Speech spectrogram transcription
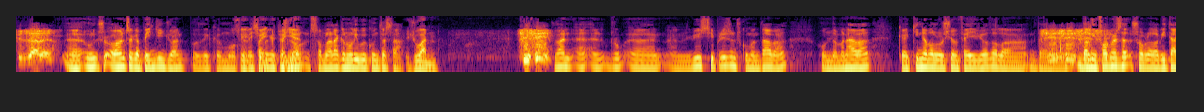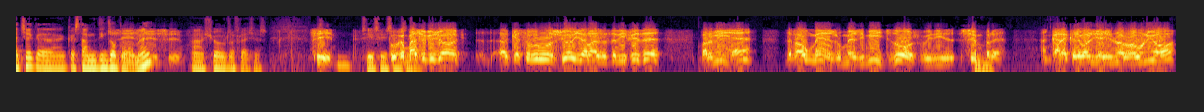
Fins ara. Eh, uns, abans que pengin, Joan, poder que m'ho Sí, pa- perquè després no, semblarà que no li vull contestar. Joan, Sí, sí. Joan, eh, en, Ru- eh, en Lluís Cipres ens comentava, on demanava que quina valoració en feia jo de la- de, Sí, sí, sí, l'informe sobre l'habitatge que, que estan dins el Sí, POM, eh? sí, sí. Ah, això els refereixes. Sí. Sí, sí, sí. El que sí. passa que jo, aquesta valoració ja l'has de tenir feta per mi, eh? De fa un mes, un mes i mig, dos, vull dir, sempre. Encara que llavors hi hagi una reunió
